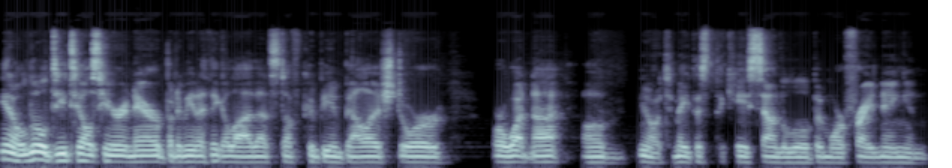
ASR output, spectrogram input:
You know, little details here and there, but I mean, I think a lot of that stuff could be embellished or or whatnot. Um, you know, to make this the case sound a little bit more frightening and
